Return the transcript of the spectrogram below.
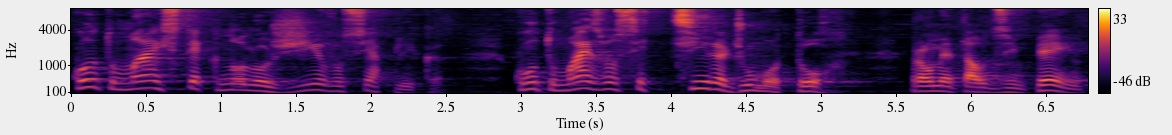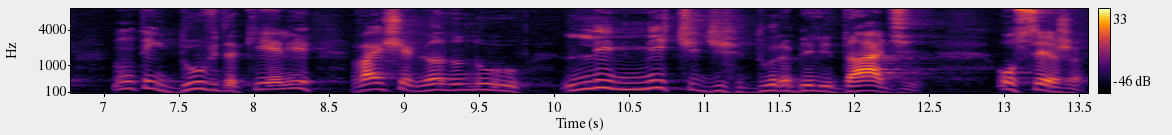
Quanto mais tecnologia você aplica, quanto mais você tira de um motor para aumentar o desempenho, não tem dúvida que ele vai chegando no limite de durabilidade. Ou seja,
